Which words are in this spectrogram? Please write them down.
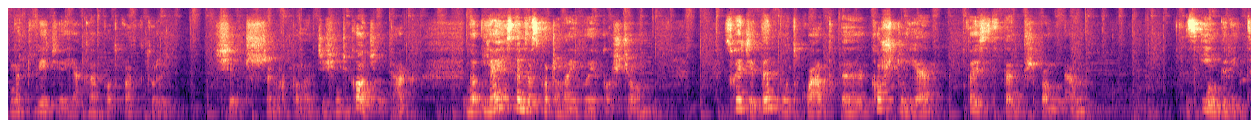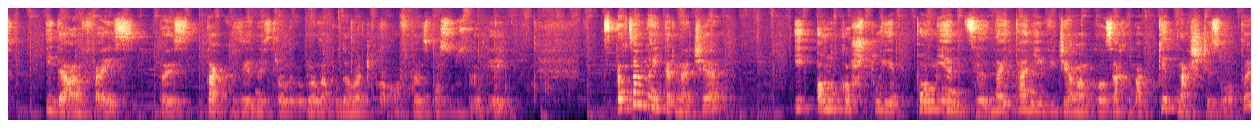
Znaczy wiecie, jak na podkład, który się trzyma ponad 10 godzin, tak? No ja jestem zaskoczona jego jakością. Słuchajcie, ten podkład e, kosztuje, to jest ten, przypominam, z Ingrid Ideal Face. To jest tak, z jednej strony wygląda pudełeczko, o w ten sposób z drugiej. Sprawdzam na internecie i on kosztuje pomiędzy, najtaniej widziałam go za chyba 15 zł,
